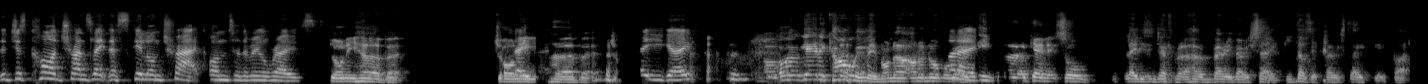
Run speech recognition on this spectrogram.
that just can't translate their skill on track onto the real roads Johnny Herbert. Johnny Herbert. there you go I won't get in a car with him on a, on a normal road. Even though, again, it's all, ladies and gentlemen at home, very, very safe. He does it very safely, but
